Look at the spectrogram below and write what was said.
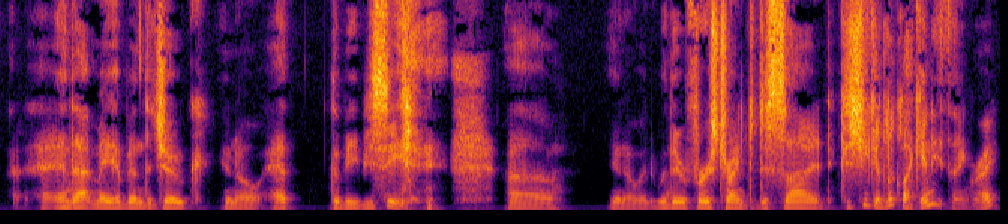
and that may have been the joke, you know, at the BBC, uh, you know, when, they were first trying to decide, because she could look like anything, right?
